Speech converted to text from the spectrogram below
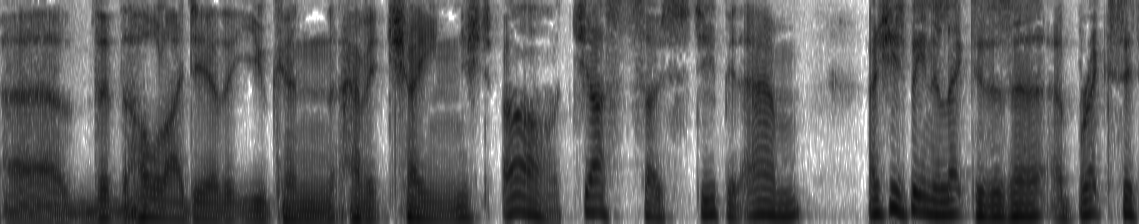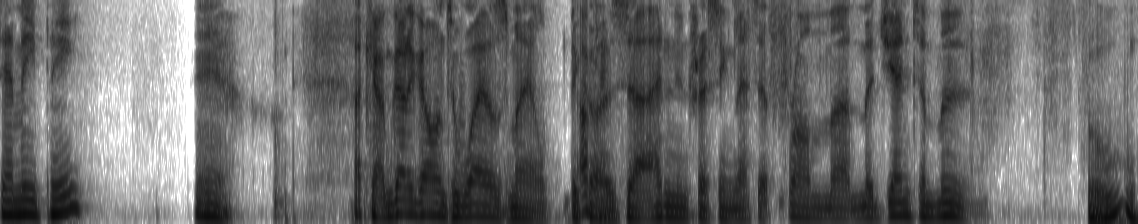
uh, the the whole idea that you can have it changed, oh, just so stupid, Anne. And she's been elected as a, a Brexit MEP. Yeah. Okay, I'm going to go on to Whale's Mail because uh, I had an interesting letter from uh, Magenta Moon. Ooh.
